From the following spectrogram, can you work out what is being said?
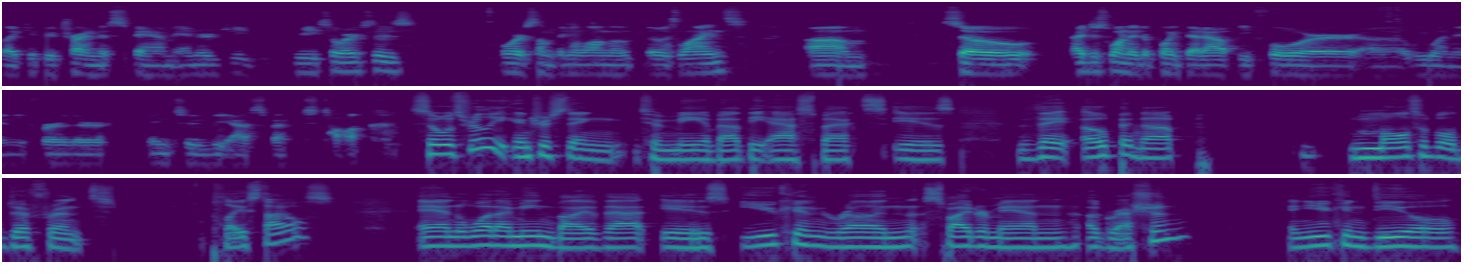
like if you're trying to spam energy resources or something along those lines. Um, so I just wanted to point that out before uh, we went any further into the aspect talk. So what's really interesting to me about the aspects is they open up multiple different playstyles. And what I mean by that is you can run Spider-Man aggression and you can deal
